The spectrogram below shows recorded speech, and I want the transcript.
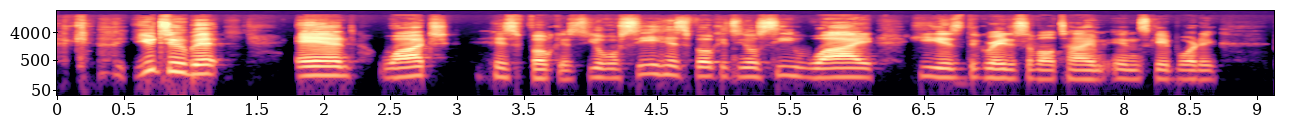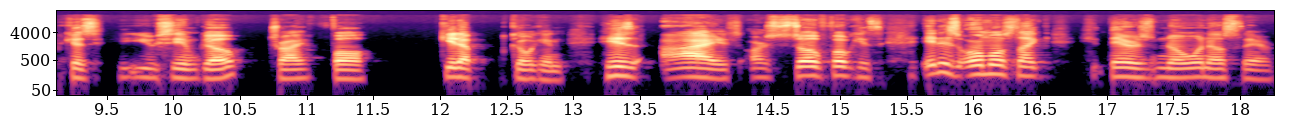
YouTube it and watch his focus. You'll see his focus. You'll see why he is the greatest of all time in skateboarding because you see him go, try, fall, get up, go again. His eyes are so focused. It is almost like there's no one else there.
